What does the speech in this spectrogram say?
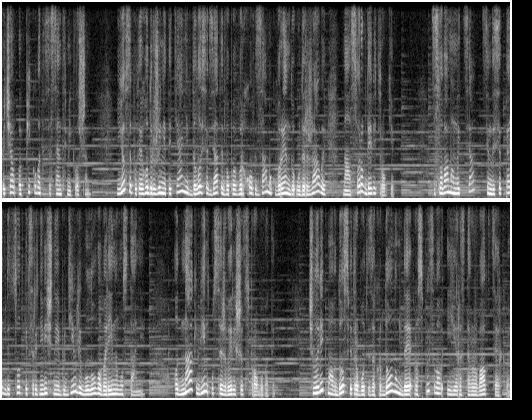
почав опікуватися Сент-Міклошем. Йосипу та його дружині Тетяні вдалося взяти двоповерховий замок в оренду у держави на 49 років. За словами митця, 75% середньовічної будівлі було в аварійному стані. Однак він усе ж вирішив спробувати. Чоловік мав досвід роботи за кордоном, де розписував і реставрував церкви.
